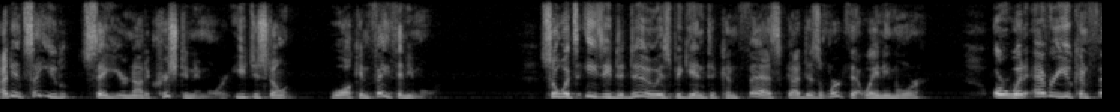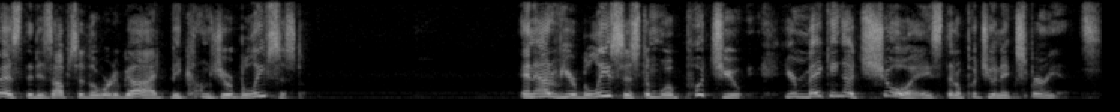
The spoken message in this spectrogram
I didn't say you say you're not a Christian anymore. You just don't walk in faith anymore. So, what's easy to do is begin to confess God doesn't work that way anymore. Or whatever you confess that is opposite of the Word of God becomes your belief system. And out of your belief system will put you, you're making a choice that'll put you in experience.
